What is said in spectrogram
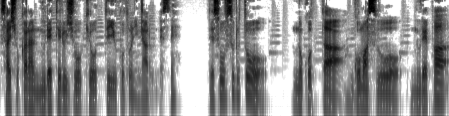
最初から濡れてる状況っていうことになるんですね。で、そうすると、残った5マスを塗れば、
